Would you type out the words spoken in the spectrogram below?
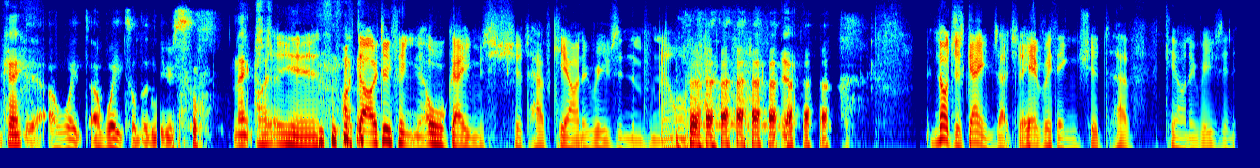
Okay. yeah, I'll wait. I'll wait till the news. Next. I, yeah, I, do- I do think all games should have Keanu Reeves in them from now on. Not just games, actually. Everything should have Keanu Reeves in it.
